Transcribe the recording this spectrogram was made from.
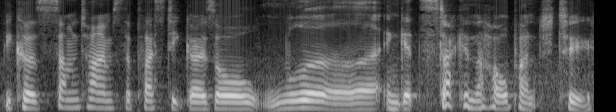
because sometimes the plastic goes all and gets stuck in the hole punch too.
